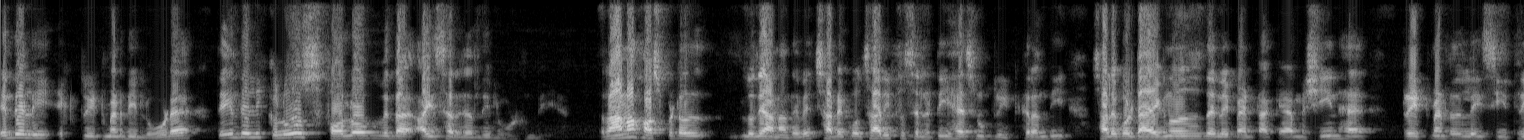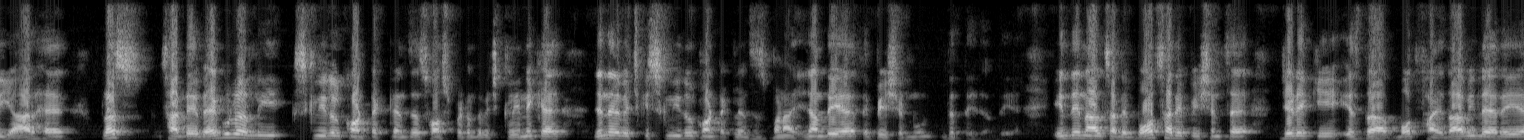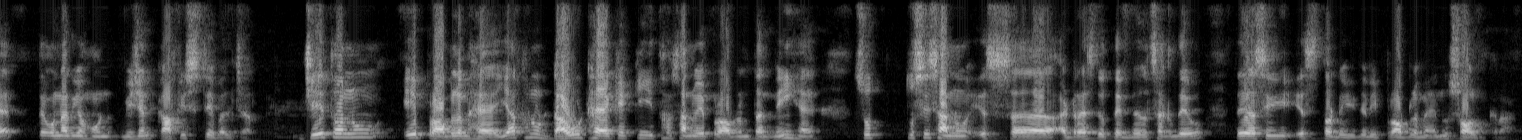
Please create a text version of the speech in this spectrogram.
ਇਹਦੇ ਲਈ ਇੱਕ ਟ੍ਰੀਟਮੈਂਟ ਦੀ ਲੋੜ ਹੈ ਤੇ ਇਹਦੇ ਲਈ close follow with eye surgeon ਦੀ ਲੋੜ ਹੁੰਦੀ ਹੈ। ਰਾਣਾ ਹਸਪੀਟਲ ਲੁਧਿਆਣਾ ਦੇ ਵਿੱਚ ਸਾਡੇ ਕੋਲ ਸਾਰੀ ਫੈਸਿਲਿਟੀ ਹੈ ਇਸ ਨੂੰ ਟ੍ਰੀਟ ਕਰਨ ਦੀ। ਸਾਡੇ ਕੋਲ ਡਾਇਗਨੋਸਿਸ ਦੇ ਲਈ ਪੈਂਟਾਕੈਮ ਮਸ਼ੀਨ ਹੈ ਟ੍ਰੀਟਮੈਂਟ ਦੇ ਲਈ C3R ਹੈ ਪਲੱਸ ਸਾਡੇ regularly scleral contact lenses hospital ਦੇ ਵਿੱਚ ਕਲੀਨਿਕ ਹੈ ਜਿਨ੍ਹਾਂ ਵਿੱਚ ਕਿ ਸਕਲੀਰਲ ਕੰਟੈਕਟ ਲੈਂਸਸ ਬਣਾਏ ਜਾਂਦੇ ਆ ਤੇ ਪੇਸ਼ੈਂਟ ਨੂੰ ਦਿੱਤੇ ਜਾਂਦੇ ਇਹਦੇ ਨਾਲ ਸਾਡੇ ਬਹੁਤ ਸਾਰੇ ਪੇਸ਼ੈਂਟਸ ਹੈ, ਜਿਹੜੇ ਕਿ ਇਸ ਦਾ ਬਹੁਤ ਫਾਇਦਾ ਵੀ ਲੈ ਰਹੇ ਹੈ ਤੇ ਉਹਨਾਂ ਦੀਆਂ ਹੁਣ ਵਿਜ਼ਨ ਕਾਫੀ ਸਟੇਬਲ ਚੱਲ ਰਹੀ ਜੇ ਤੁਹਾਨੂੰ ਇਹ ਪ੍ਰੋਬਲਮ ਹੈ ਜਾਂ ਤੁਹਾਨੂੰ ਡਾਊਟ ਹੈ ਕਿ ਕੀ ਸਾਨੂੰ ਇਹ ਪ੍ਰੋਬਲਮ ਤਾਂ ਨਹੀਂ ਹੈ, ਸੋ ਤੁਸੀਂ ਸਾਨੂੰ ਇਸ ਐਡਰੈਸ ਦੇ ਉੱਤੇ ਮਿਲ ਸਕਦੇ ਹੋ ਤੇ ਅਸੀਂ ਇਸ ਤੁਹਾਡੀ ਜਿਹੜੀ ਪ੍ਰੋਬਲਮ ਹੈ ਇਹਨੂੰ ਸੋਲਵ ਕਰਾਂਗੇ।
